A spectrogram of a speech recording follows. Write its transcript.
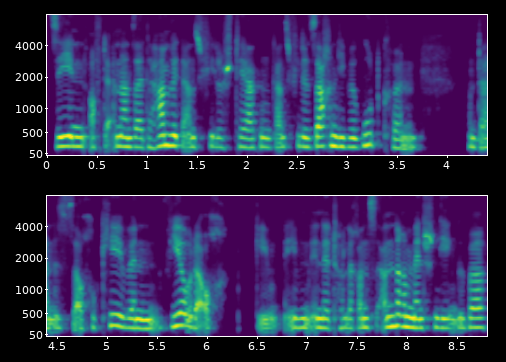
sehen, auf der anderen Seite haben wir ganz viele Stärken, ganz viele Sachen, die wir gut können. Und dann ist es auch okay, wenn wir oder auch eben in der Toleranz anderen Menschen gegenüber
